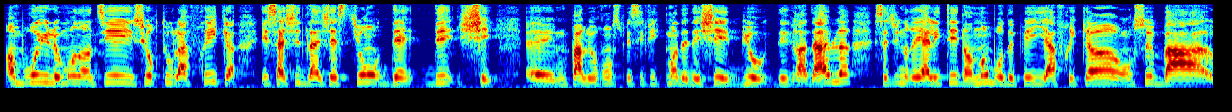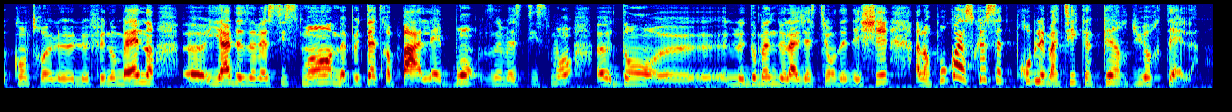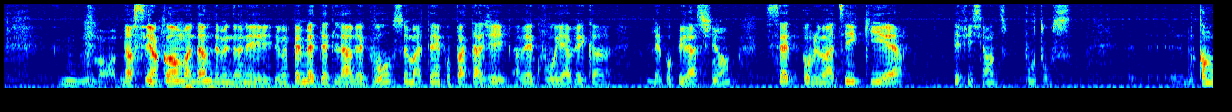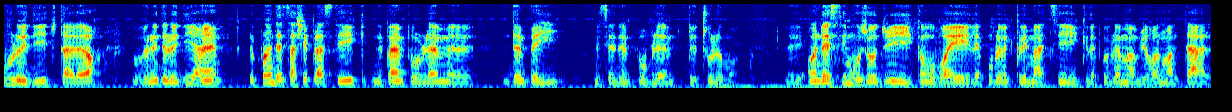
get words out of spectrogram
embrouille le monde entier et surtout l'Afrique. Il s'agit de la gestion des déchets. Euh, nous parlerons spécifiquement des déchets biodégradables. C'est une réalité dans nombre de pays africains. On se bat contre le, phénomène. Euh, il y a des investissements, mais peut-être pas les bons investissements euh, dans le domaine de la gestion des déchets. Alors pourquoi est-ce que cette problématique perdure-t-elle Merci encore, madame, de me, permettre d'être là avec vous ce matin pour partager avec vous et avec euh, les populations cette problématique qui est efficiente pour tous. Euh, comme vous le dites tout à l'heure, vous venez de le dire, hein, le problème des sachets plastiques n'est pas un problème euh, d'un pays, mais c'est un problème de tout le monde. on estime aujourd'hui, quand vous voyez les problèmes climatiques, les problèmes environnementaux,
